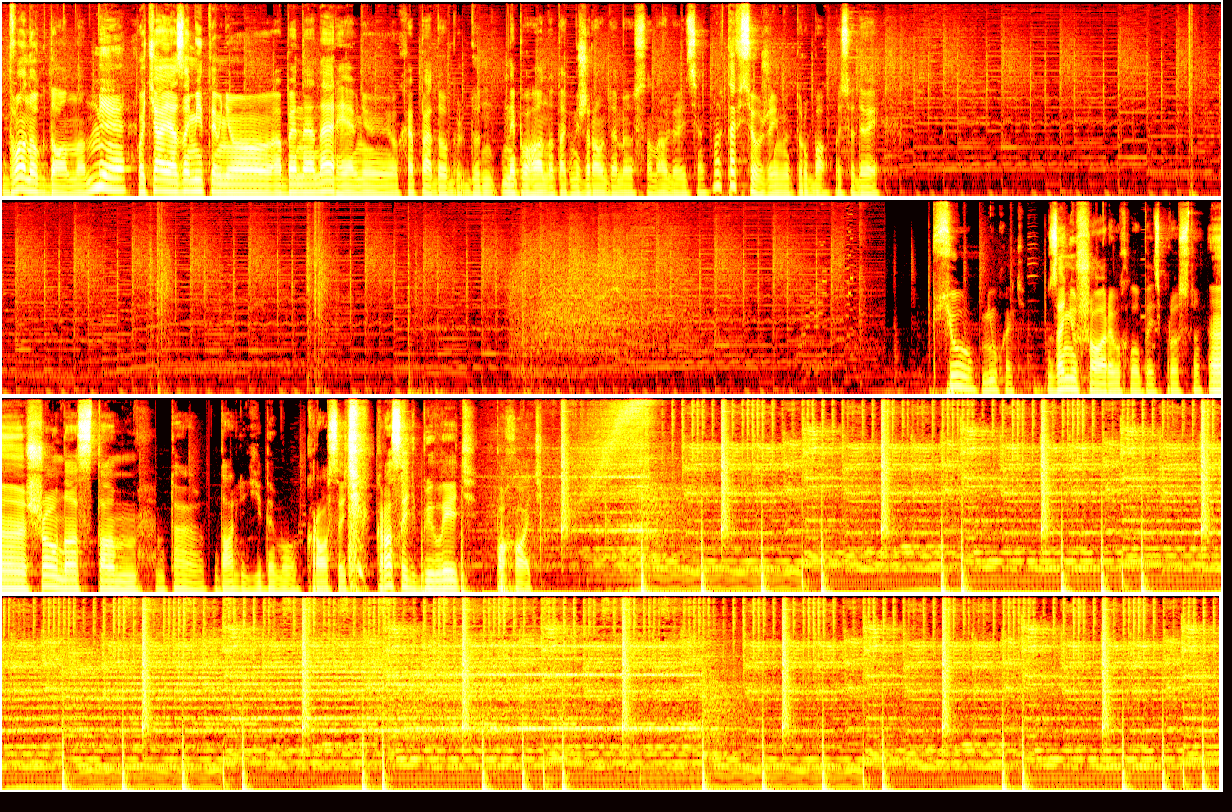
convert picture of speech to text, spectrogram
Два нокдауна. Не. Хоча я замітив в нього, аби не енергія, в нього ХП добре, непогано так між раундами встановлюється. Ну та все, вже йому труба. Ось диви. Все. Занюшарив хлопець просто. Е, що у нас там? Та далі їдемо. Красить. Красить, білить, пахать.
